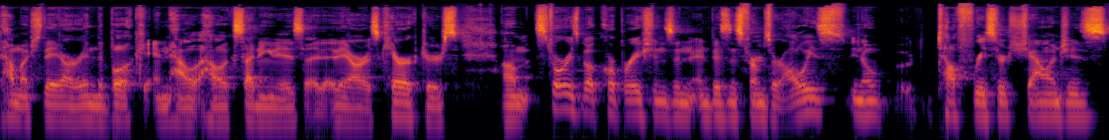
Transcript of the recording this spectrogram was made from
how much they are in the book and how how exciting it is they are as characters. Um, stories about corporations and, and, business firms are always you know tough research challenges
